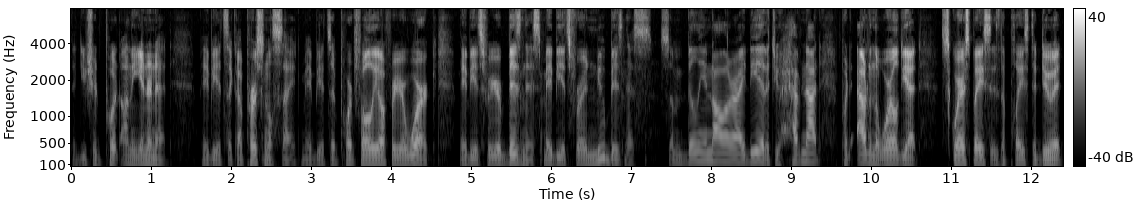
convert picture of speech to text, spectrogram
that you should put on the internet, Maybe it's like a personal site. Maybe it's a portfolio for your work. Maybe it's for your business. Maybe it's for a new business, some billion dollar idea that you have not put out in the world yet. Squarespace is the place to do it.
